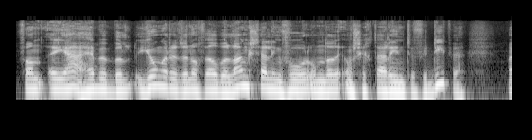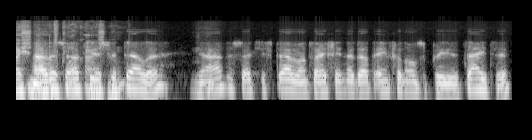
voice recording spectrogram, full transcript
Van eh, ja, hebben be- jongeren er nog wel belangstelling voor om, dat, om zich daarin te verdiepen? Maar als je Nou, nou, dat ik je eens klokhuis noemt, vertellen. Ja, dat zal ik je vertellen, want wij vinden dat een van onze prioriteiten.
